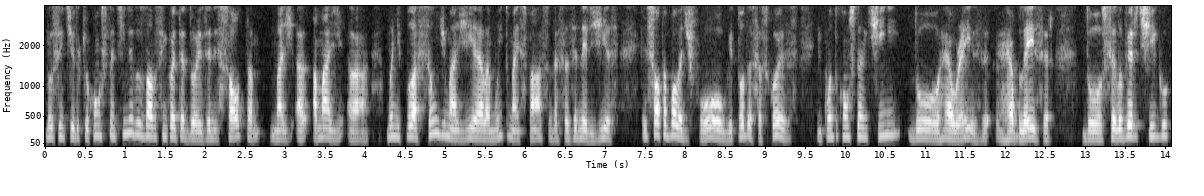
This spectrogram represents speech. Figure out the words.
no sentido que o Constantine dos 952, ele solta a, a, magia, a, manipulação de magia, ela é muito mais fácil dessas energias, ele solta bola de fogo e todas essas coisas, enquanto o Constantine do Hellraiser, Hellblazer, do selo Vertigo,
